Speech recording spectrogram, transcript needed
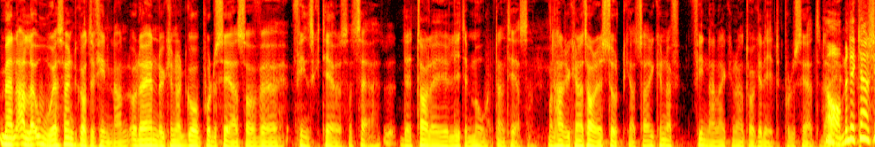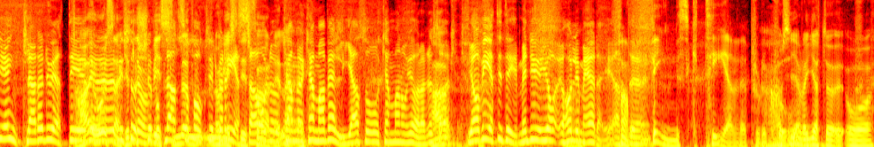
Men alla OS har inte gått till Finland och det har ändå kunnat gå och produceras av eh, finsk tv så att säga. Det talar ju lite mot den tesen. Man hade kunnat ta det i Stuttgart så hade kunnat, finnarna kunnat åka dit och producera till det. Ja, men det kanske är enklare, du vet. Det är Ja, jo, eh, säkert resurser en på plats och folk slipper resa. Och då kan, kan man välja så kan man nog göra det. Ja, så. okej. Jag vet inte, men det, jag, jag håller med dig. Fan, Att, eh, finsk Ja, tv-produktion. så jävla gött att, att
